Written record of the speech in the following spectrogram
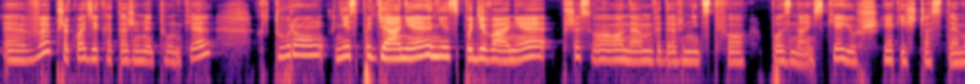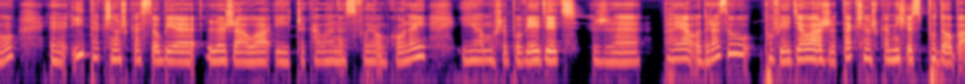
e, w przekładzie Katarzyny Tunkiel, którą niespodzianie, niespodziewanie przesłało nam wydawnictwo poznańskie już jakiś czas temu e, i ta książka sobie leżała i czekała na swoją kolej. I ja muszę powiedzieć, że Paja od razu powiedziała, że ta książka mi się spodoba.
